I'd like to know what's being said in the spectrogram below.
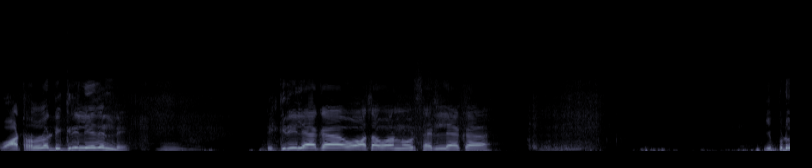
వాటర్లో డిగ్రీ లేదండి. ఉమ్. డిగ్రీ లేక వాతావరణం సరి లేక ఇప్పుడు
